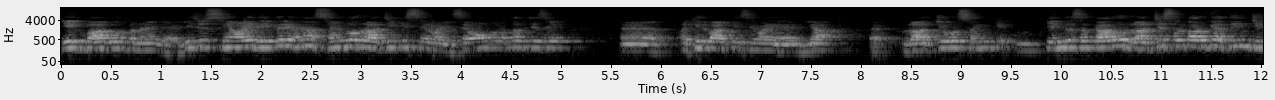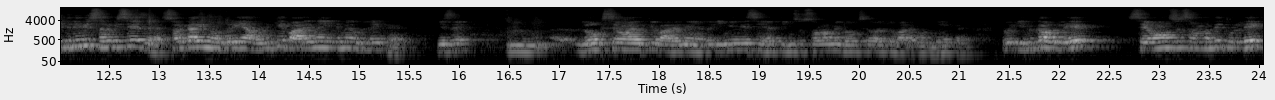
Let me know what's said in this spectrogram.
एक भाग और बनाया गया ये जो सेवाएँ देख रहे हैं ना, संघ और राज्य की सेवाएँ। सेवाओं का मतलब जैसे अखिल भारतीय सेवाएँ हैं या राज्य और संघ के, केंद्र सरकार और राज्य सरकारों के अधीन जितनी भी सर्विसेज़ है, सरकारी नौकरियाँ, उनके बारे में इनमें उल्लेख है। जैसे लोक सेवा आयोग के बारे में है तो इन्हीं में से है 316 में लोक सेवा के बारे में उल्लेख है। तो इनका उल्लेख सेवाओं से संबंधित उल्लेख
